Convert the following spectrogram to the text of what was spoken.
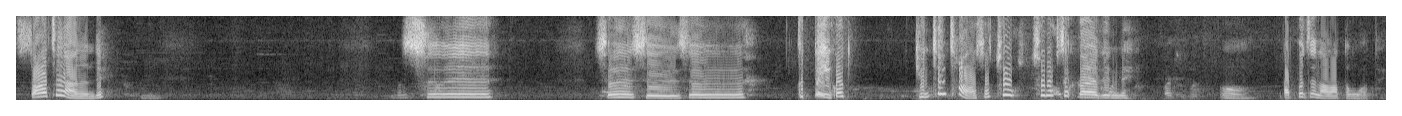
싸지 않은데? 스, 스, 스, 스. 그때 이거 괜찮지 않았어? 초록, 초록 색깔인데. 맞아. 어, 나쁘진 않았던 것 같아.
